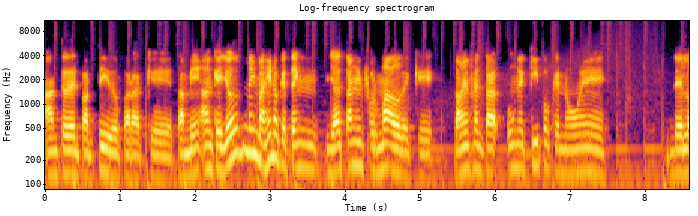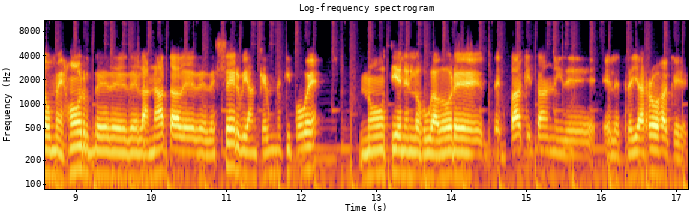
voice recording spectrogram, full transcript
antes del partido para que también, aunque yo me imagino que estén, ya están informados de que van a enfrentar un equipo que no es de lo mejor de, de, la nata de, de, Serbia, aunque es un equipo B, no tienen los jugadores del Pakistán ni de el Estrella Roja, que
